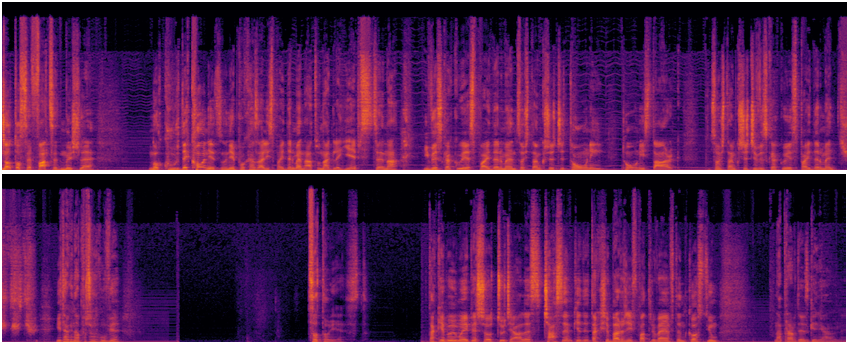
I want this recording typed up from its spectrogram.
No to se facet myślę, no kurde, koniec, no nie pokazali Spidermana, a tu nagle jeb scena i wyskakuje Spiderman, coś tam krzyczy Tony, Tony Stark, coś tam krzyczy, wyskakuje Spiderman i tak na początku mówię, co to jest? Takie były moje pierwsze odczucia, ale z czasem, kiedy tak się bardziej wpatrywałem w ten kostium, naprawdę jest genialny.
